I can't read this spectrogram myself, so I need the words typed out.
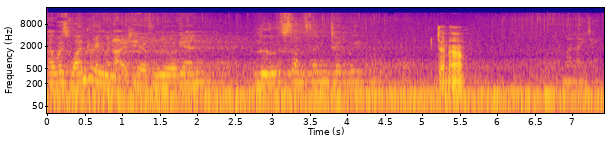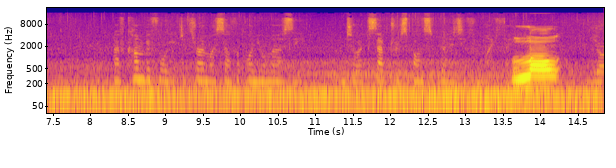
I was wondering when I'd hear from you again. Lose something, did we? Dunno. My lady, I've come before you to throw myself upon your mercy and to accept responsibility for my fate. Lol. You're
